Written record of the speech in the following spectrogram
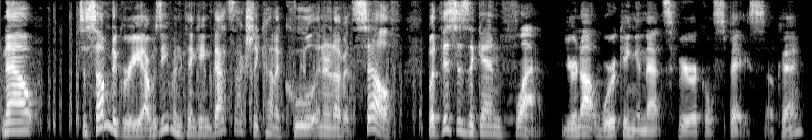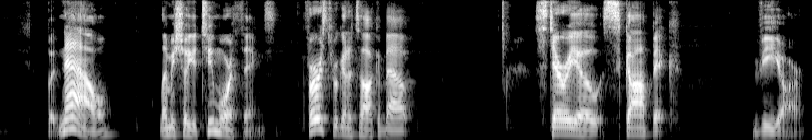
Now, to some degree, I was even thinking that's actually kind of cool in and of itself, but this is again flat. You're not working in that spherical space, okay? But now, let me show you two more things. First, we're going to talk about stereoscopic VR.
